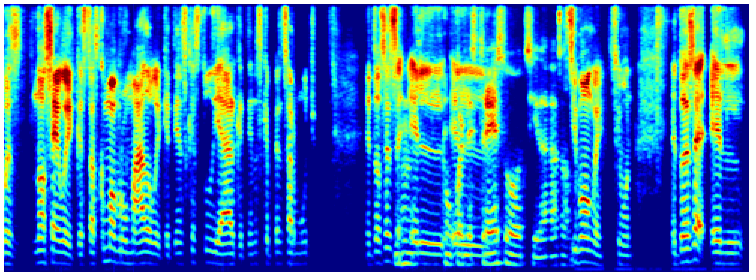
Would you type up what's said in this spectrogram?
pues, no sé, güey, que estás como abrumado, güey, que tienes que estudiar, que tienes que pensar mucho. Entonces, el... Como el el- estrés o ansiedad. o- Simón, güey, Simón. Entonces, el,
